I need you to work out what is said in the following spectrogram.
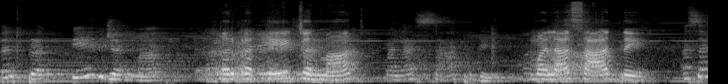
तर प्रत्येक जन्मात तर प्रत्येक जन्मात मला साथ दे. मला साथ दे. असा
